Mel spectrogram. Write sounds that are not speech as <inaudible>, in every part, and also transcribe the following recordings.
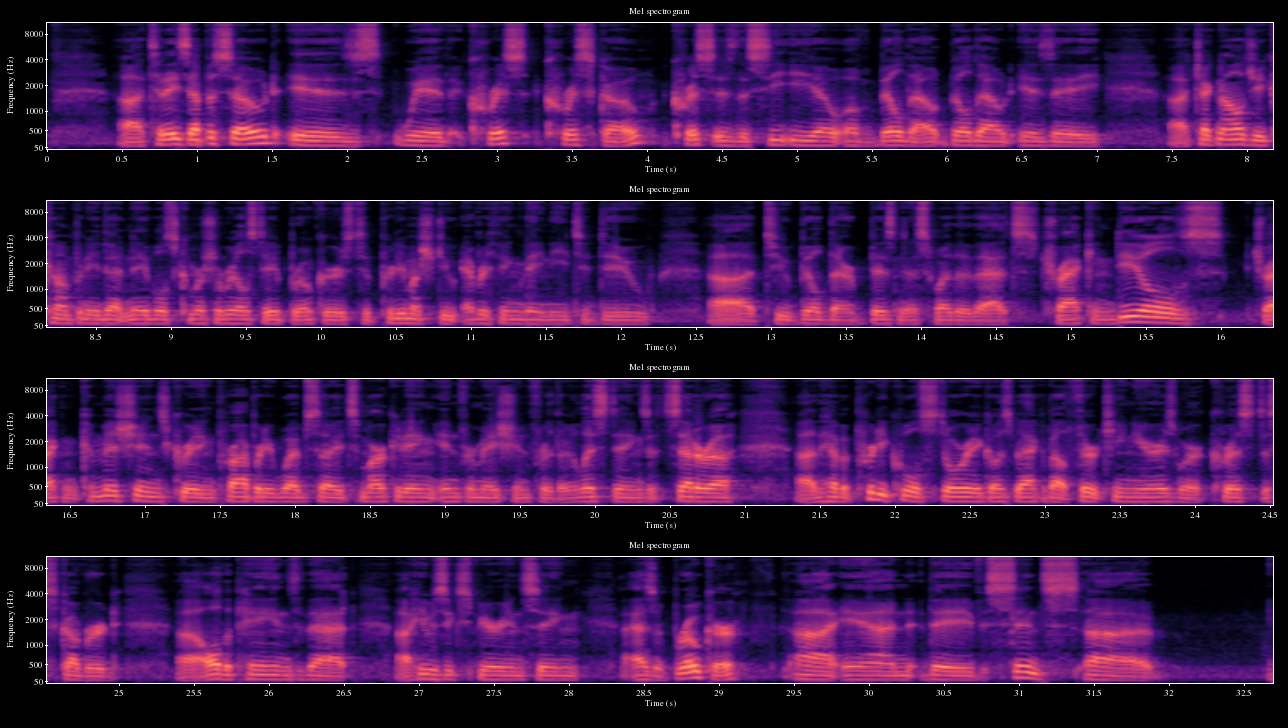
Uh, today's episode is with Chris Crisco. Chris is the CEO of BuildOut. BuildOut is a uh, technology company that enables commercial real estate brokers to pretty much do everything they need to do uh, to build their business, whether that's tracking deals, tracking commissions, creating property websites, marketing information for their listings, etc. Uh, they have a pretty cool story. It goes back about 13 years where Chris discovered uh, all the pains that uh, he was experiencing as a broker, uh, and they've since uh,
